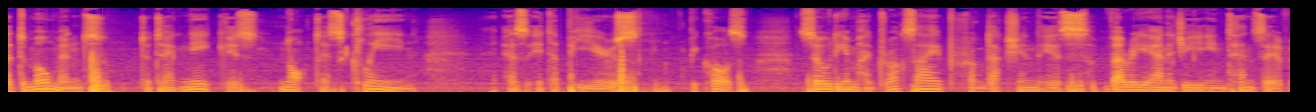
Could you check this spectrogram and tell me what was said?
At the moment, the technique is not as clean as it appears because sodium hydroxide production is very energy intensive.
